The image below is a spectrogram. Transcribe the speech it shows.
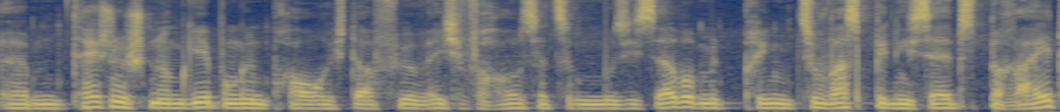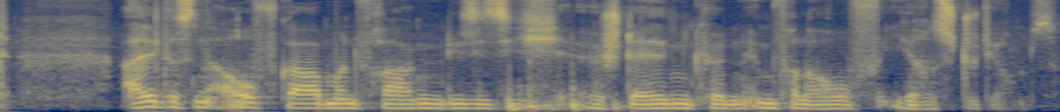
ähm, technischen Umgebungen brauche ich dafür? Welche Voraussetzungen muss ich selber mitbringen? Zu was bin ich selbst bereit? All das Aufgaben und Fragen, die Sie sich äh, stellen können im Verlauf Ihres Studiums.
